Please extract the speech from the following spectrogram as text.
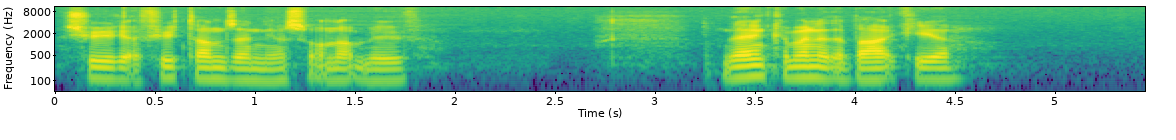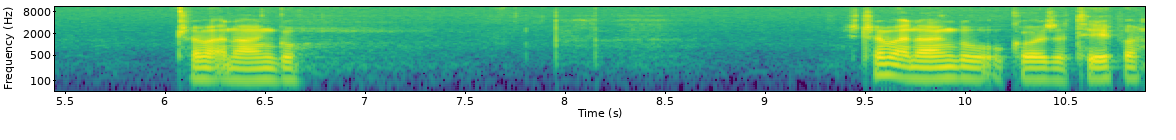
Make sure you get a few turns in there so it'll not move. Then come in at the back here, trim at an angle. You trim at an angle it will cause a taper.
